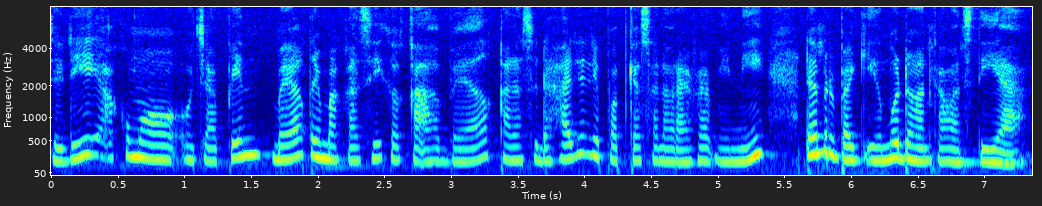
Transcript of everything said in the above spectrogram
Jadi aku mau ucapin banyak terima kasih ke Kak Abel karena sudah hadir di podcast Sonora FM ini dan berbagi ilmu dengan kawan setia.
